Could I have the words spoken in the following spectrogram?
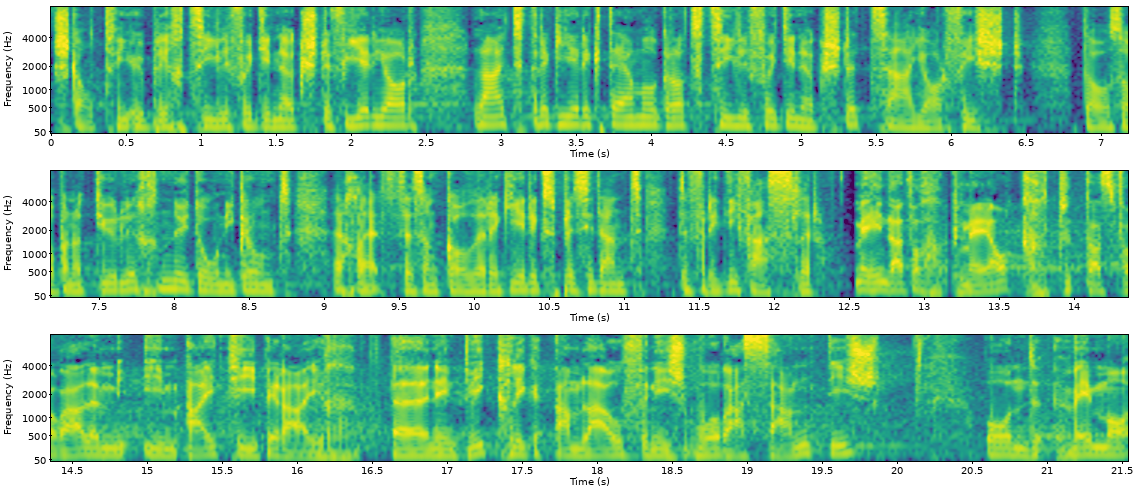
Statt wie üblich Ziel für die nächsten vier Jahre, leitet die Regierung einmal gerade Ziel für die nächsten zehn Jahre fest. Das aber natürlich nicht ohne Grund, erklärt der St. Gallen Regierungspräsident Friedi Fessler. Wir haben einfach gemerkt, dass vor allem im IT-Bereich eine Entwicklung am Laufen ist, die rasant ist. Und wenn man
